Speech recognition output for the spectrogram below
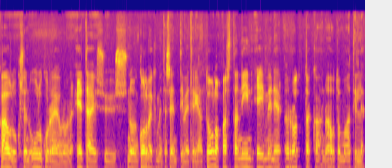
kauluksen ulkureunan etäisyys noin 30 senttimetriä tolpasta, niin ei mene rottakaan automaatille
